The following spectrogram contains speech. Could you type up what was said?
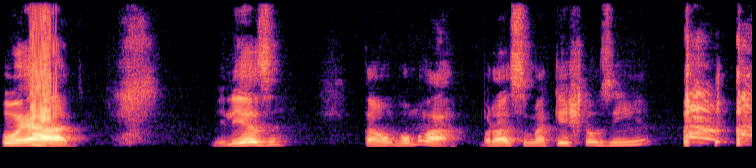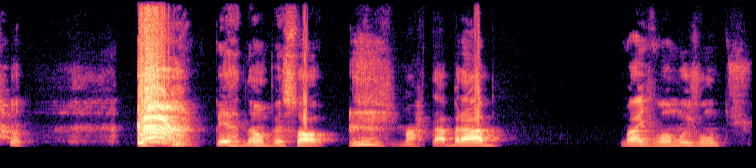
ou errado? Beleza? Então vamos lá. Próxima questãozinha. Perdão, pessoal. Mar tá brabo. Mas vamos juntos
